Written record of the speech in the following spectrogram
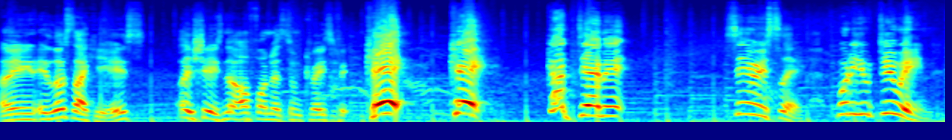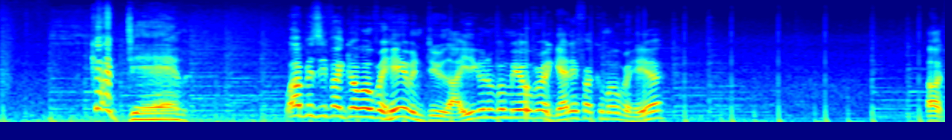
I mean, it looks like he is. Holy shit, he's not off on some crazy thing. Kit! Kit! God damn it! Seriously, what are you doing? God damn. What happens if I go over here and do that? Are you going to run me over again if I come over here? Oh,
